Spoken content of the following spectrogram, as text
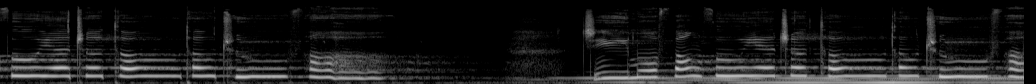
佛也着偷偷出发，寂寞仿佛也着偷偷出发，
